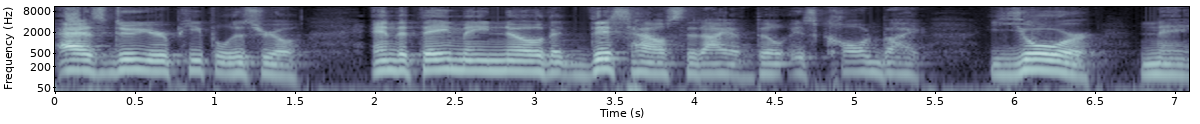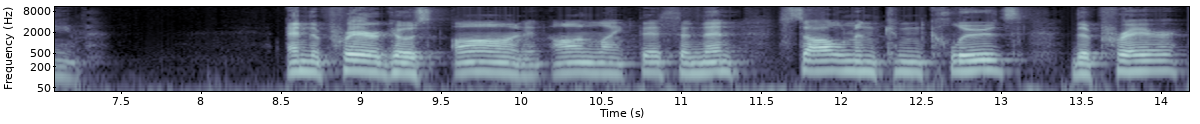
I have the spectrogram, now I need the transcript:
as do your people Israel, and that they may know that this house that I have built is called by your name. And the prayer goes on and on like this. And then Solomon concludes the prayer.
